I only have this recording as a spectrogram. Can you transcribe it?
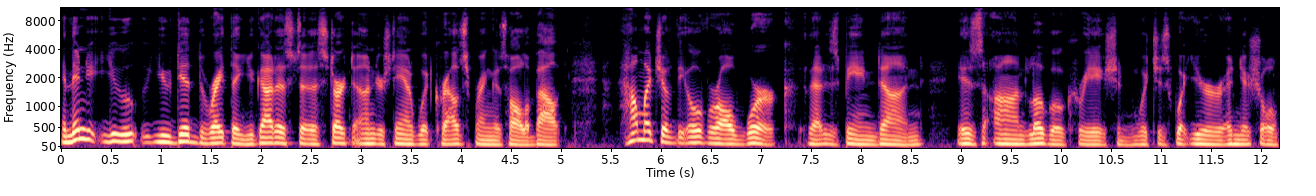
And then you you did the right thing. You got us to start to understand what CrowdSpring is all about. How much of the overall work that is being done is on logo creation, which is what your initial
